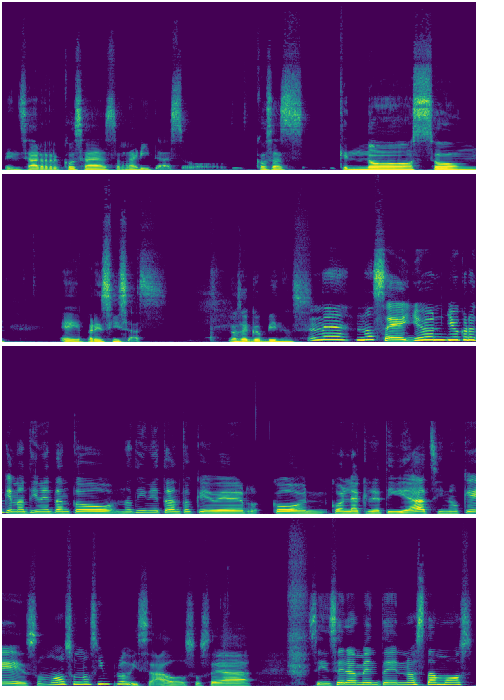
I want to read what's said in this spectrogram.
pensar cosas raritas o cosas que no son eh, precisas. No sé qué opinas. Nah, no sé, yo, yo creo que no tiene tanto, no tiene tanto que ver con, con la creatividad, sino que somos unos improvisados. O sea, sinceramente, no estamos.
